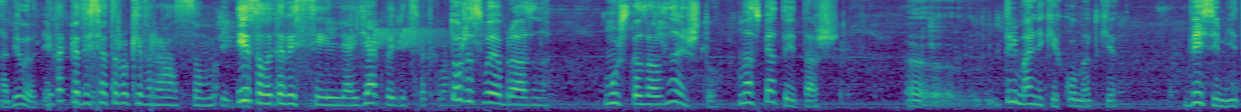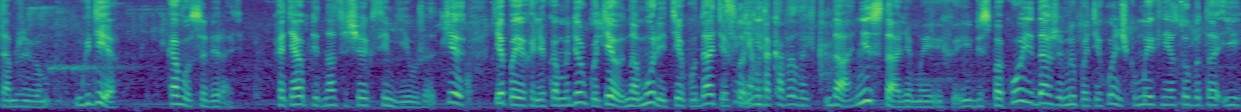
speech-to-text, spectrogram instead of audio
а белый І воротничок. так 50 років разом. І 50. золоте весілля. Як ви відсвяткували? Тоже своеобразно. Муж сказал, знаешь что, у нас пятый этаж, э, три маленьких комнатки, две семьи там живем. Где? Кого собирать? Хотя 15 человек семьи уже. Те, те поехали в командировку, те на море, те куда, те что. Сім'я Не- така велика. Да, не стали мы их и беспокоить даже. Мы потихонечку, мы их не особо-то и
